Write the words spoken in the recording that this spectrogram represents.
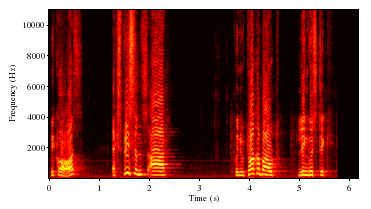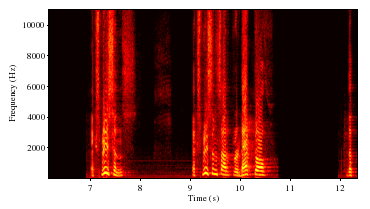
because expressions are when you talk about linguistic expressions, expressions are product of the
